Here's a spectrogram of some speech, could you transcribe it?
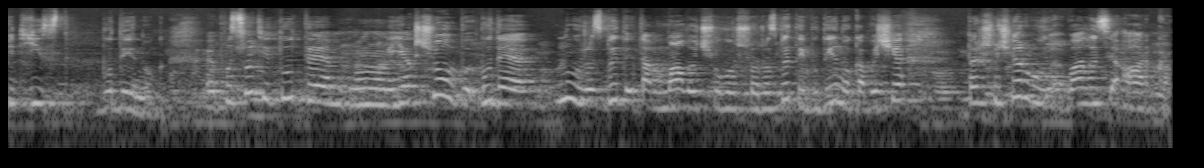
під'їзд, будинок. Е, По суті, тут, якщо буде ну, розбитий там мало чого, що розбитий будинок, або ще в першу чергу валиться арка.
